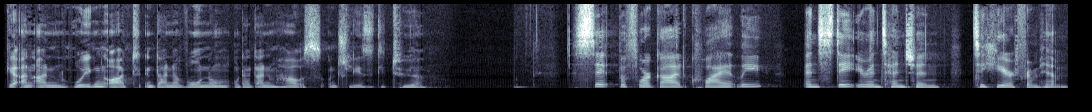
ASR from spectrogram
Geh an einen ruhigen Ort in deiner Wohnung oder deinem Haus und schließe die Tür. Sit before God quietly and state your intention to hear from Him.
